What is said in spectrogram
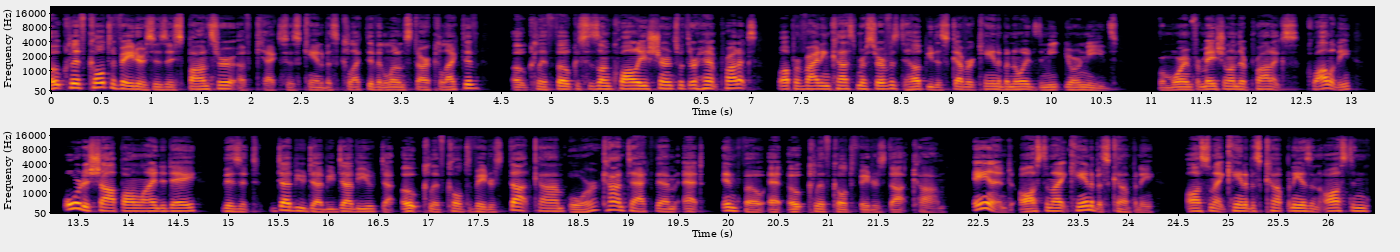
Oak Cliff Cultivators is a sponsor of Texas Cannabis Collective and Lone Star Collective. Oak Cliff focuses on quality assurance with their hemp products while providing customer service to help you discover cannabinoids to meet your needs. For more information on their products' quality or to shop online today, visit www.oakcliffcultivators.com or contact them at info at oakcliffcultivators.com. And Austinite Cannabis Company. Austinite Cannabis Company is an Austin,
